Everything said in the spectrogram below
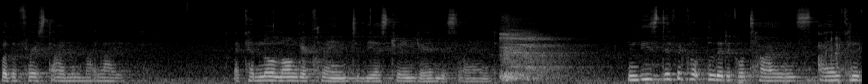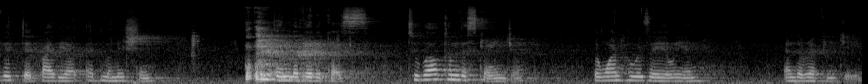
for the first time in my life. I can no longer claim to be a stranger in this land. In these difficult political times, I am convicted by the admonition in Leviticus to welcome the stranger the one who is alien, and the refugee.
